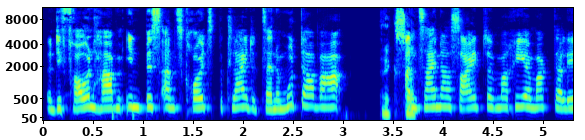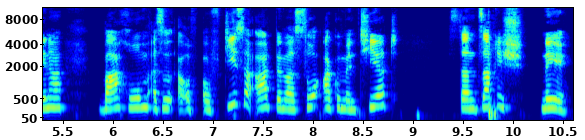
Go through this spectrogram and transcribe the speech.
Und die Frauen haben ihn bis ans Kreuz begleitet. Seine Mutter war an Exakt. seiner Seite, Maria Magdalena. Warum? Also auf, auf diese Art, wenn man so argumentiert, dann sag ich, nee.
